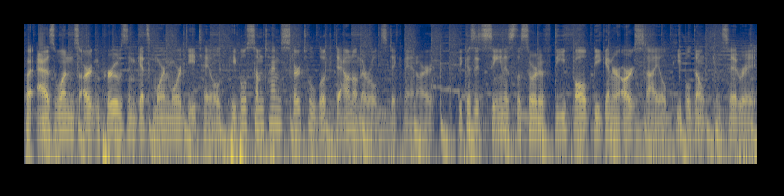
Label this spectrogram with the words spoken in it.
But as one's art improves and gets more and more detailed, people sometimes start to look down on their old stickman art, because it's seen as the sort of default beginner art style people don't consider it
